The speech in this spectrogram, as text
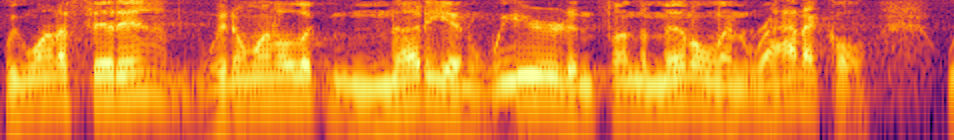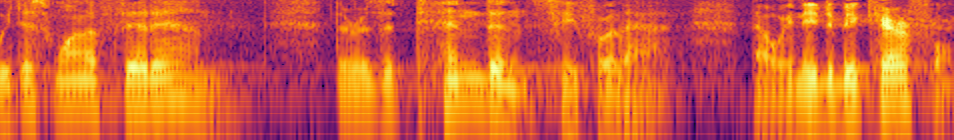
We want to fit in. We don't want to look nutty and weird and fundamental and radical. We just want to fit in. There is a tendency for that. Now, we need to be careful.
